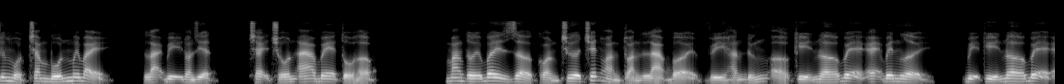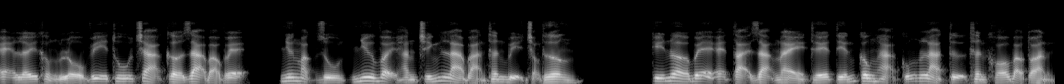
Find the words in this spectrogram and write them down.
chương một trăm bốn mươi bảy lại bị đoàn diệt, chạy trốn AB tổ hợp. Mang tới bây giờ còn chưa chết hoàn toàn là bởi vì hắn đứng ở kỳ nơ bệ e bên người, bị kỳ nơ bệ e lấy khổng lồ vi thu trả cờ dạ bảo vệ, nhưng mặc dù như vậy hắn chính là bản thân bị trọng thương. Kỳ nơ bệ e tại dạng này thế tiến công hạ cũng là tự thân khó bảo toàn.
